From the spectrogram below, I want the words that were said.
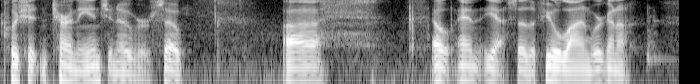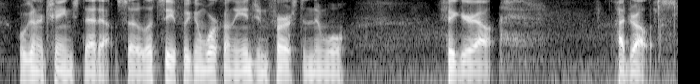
push it and turn the engine over. So, uh, oh, and yeah, so the fuel line we're gonna we're going to change that out. So let's see if we can work on the engine first and then we'll figure out hydraulics.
